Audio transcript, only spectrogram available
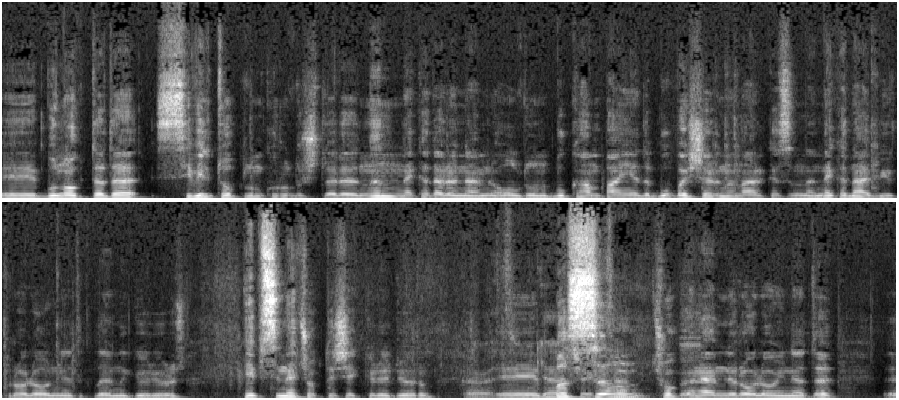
E, bu noktada sivil toplum kuruluşlarının ne kadar önemli olduğunu, bu kampanyada, bu başarının arkasında ne kadar büyük rol oynadıklarını görüyoruz. Hepsine çok teşekkür ediyorum. Evet, e, basın çok önemli rol oynadı. E,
